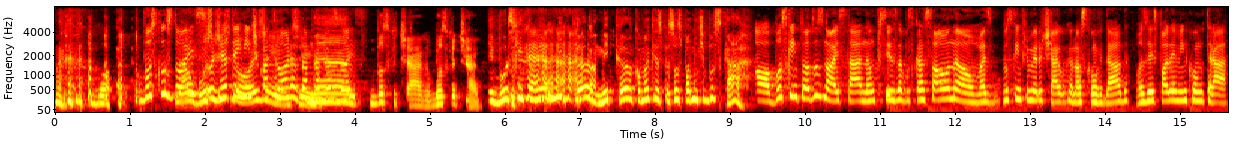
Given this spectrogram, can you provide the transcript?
busca os dois. Não, busca o dia tem 24 dois, horas, dá pra ver os dois. Busca o Thiago, busca o Thiago. E busquem também a Mikan. Mikan, como é que as pessoas podem te buscar? Ó, busquem todos nós, tá? Não precisa buscar só ou não, mas busquem primeiro o Thiago, que é nosso convidado. Vocês podem me encontrar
